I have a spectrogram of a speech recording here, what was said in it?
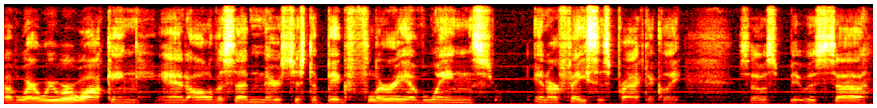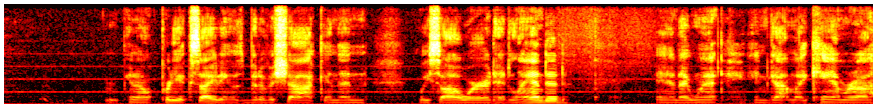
of where we were walking and all of a sudden there's just a big flurry of wings in our faces practically so it was, it was uh, you know pretty exciting it was a bit of a shock and then we saw where it had landed and I went and got my camera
